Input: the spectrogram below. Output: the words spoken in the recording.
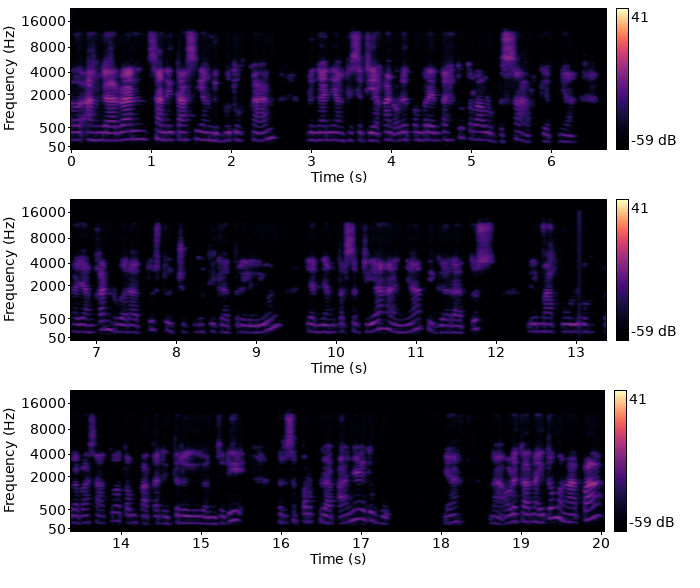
uh, anggaran sanitasi yang dibutuhkan dengan yang disediakan oleh pemerintah itu terlalu besar gapnya. Bayangkan 273 triliun dan yang tersedia hanya 350 berapa satu atau empat tadi triliun. Jadi berseperberapanya itu Bu. Ya. Nah, oleh karena itu mengapa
